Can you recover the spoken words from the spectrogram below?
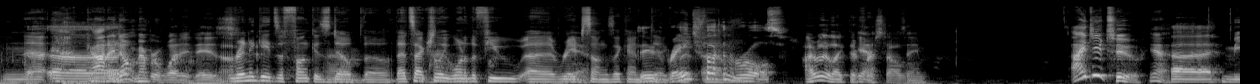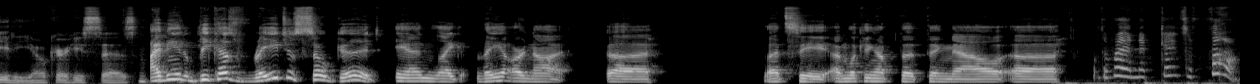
Nah, Uh, God, I don't remember what it is. Renegades of Funk is dope Um, though. That's actually one of the few uh, rage Yeah. songs I kind of Dude, dig. Rage but, fucking um, rules. I really like their Yeah, first album. Same. I do too. Yeah. Uh, Mediocre, he says. I mean, because Rage is so good, and like they are not. Uh, let's see. I'm looking up the thing now. Uh, The renegades of funk.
